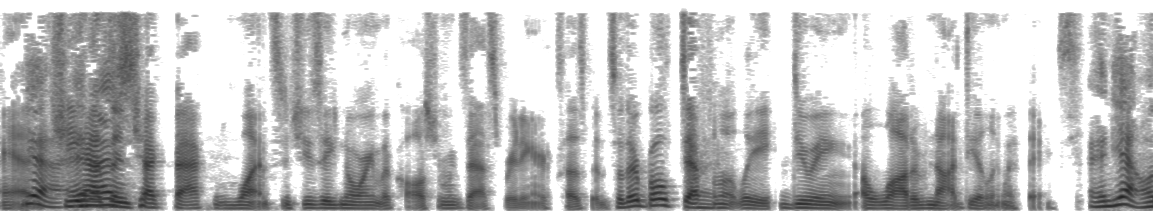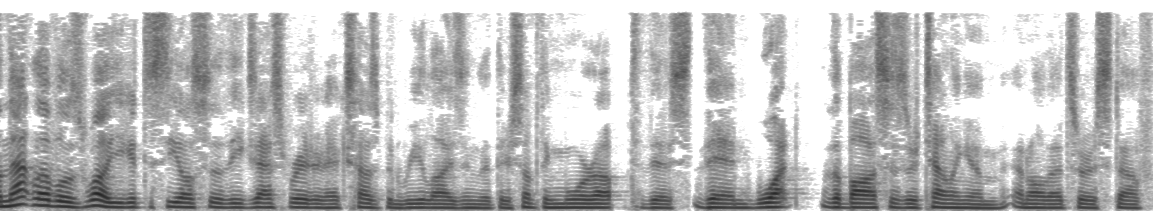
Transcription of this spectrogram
And Yeah, she and hasn't as- checked back once and she's ignoring the calls from exasperating ex-husband. So they're both definitely doing a lot of not dealing with things. And yeah, on that level as well, you get to see also the exasperated ex-husband realizing that there's something more up to this than what the bosses are telling him and all that sort of stuff.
